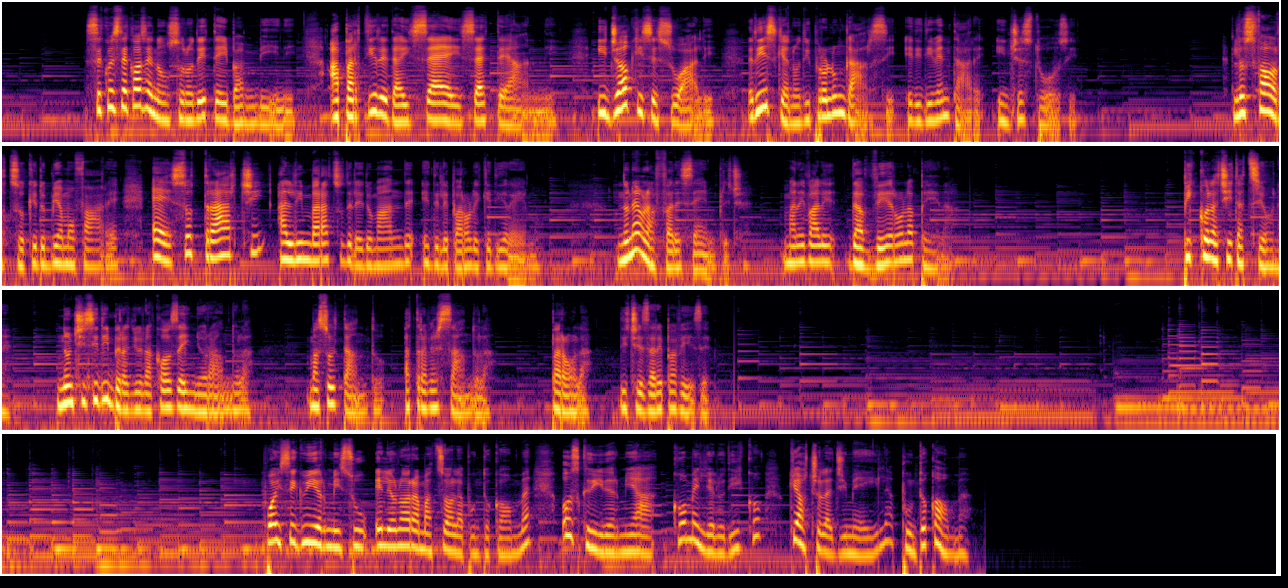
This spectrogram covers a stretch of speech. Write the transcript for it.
Se queste cose non sono dette ai bambini, a partire dai 6-7 anni, i giochi sessuali rischiano di prolungarsi e di diventare incestuosi. Lo sforzo che dobbiamo fare è sottrarci all'imbarazzo delle domande e delle parole che diremo. Non è un affare semplice, ma ne vale davvero la pena. Piccola citazione. Non ci si libera di una cosa ignorandola, ma soltanto attraversandola. Parola di Cesare Pavese. Puoi seguirmi su eleonoramazzola.com o scrivermi a come glielo dico chiocciolagmail.com.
